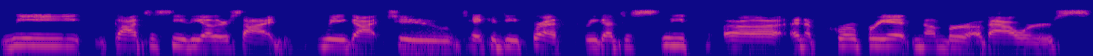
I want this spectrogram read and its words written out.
we got to see the other side. We got to take a deep breath. We got to sleep uh, an appropriate number of hours.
